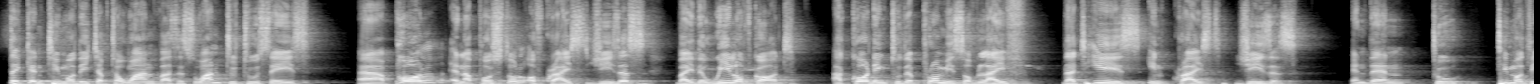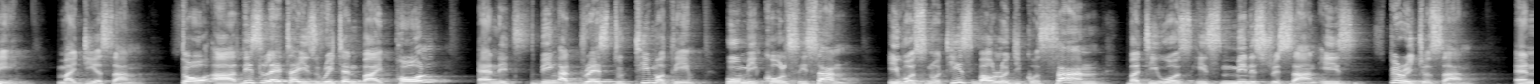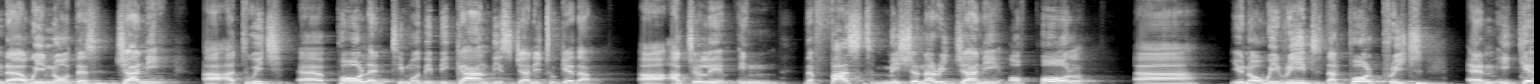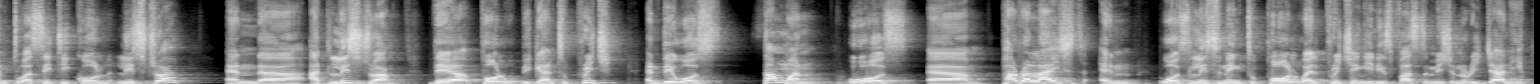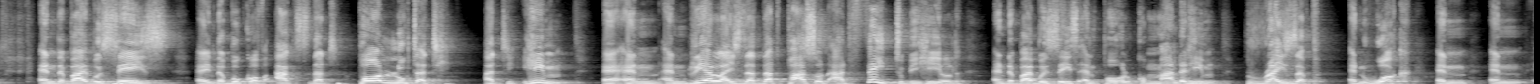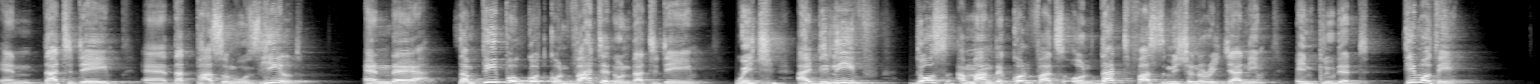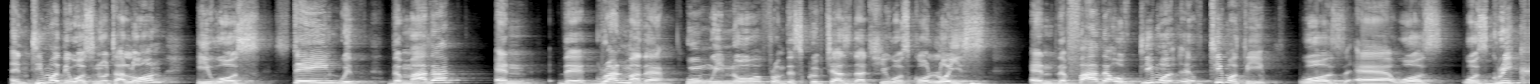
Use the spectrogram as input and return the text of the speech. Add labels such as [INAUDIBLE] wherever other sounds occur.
Second Timothy chapter 1 verses 1 to 2 says, uh, Paul, an apostle of Christ Jesus, by the will of God, according to the promise of life that is in Christ Jesus. And then to Timothy, my dear son. So uh, this letter is written by Paul and it's being addressed to Timothy, whom he calls his son. He was not his biological son, but he was his ministry son, his spiritual son. And uh, we know the journey uh, at which uh, Paul and Timothy began this journey together. Uh, actually, in the first missionary journey of Paul, uh, you know, we read that Paul preached and he came to a city called Lystra. And uh, at Lystra, there Paul began to preach, and there was someone who was um, paralyzed and was listening to Paul while preaching in his first missionary journey. And the Bible says in the book of Acts that Paul looked at, at him and, and realized that that person had faith to be healed. And the Bible says, and Paul commanded him to rise up and walk. And, and, and that day, uh, that person was healed. And uh, some people got converted on that day, which I believe those among the converts on that first missionary journey included Timothy. And Timothy was not alone. He was staying with the mother and the grandmother, whom we know from the scriptures that she was called Lois. And the father of, Timothy was, uh, was, was Greek.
